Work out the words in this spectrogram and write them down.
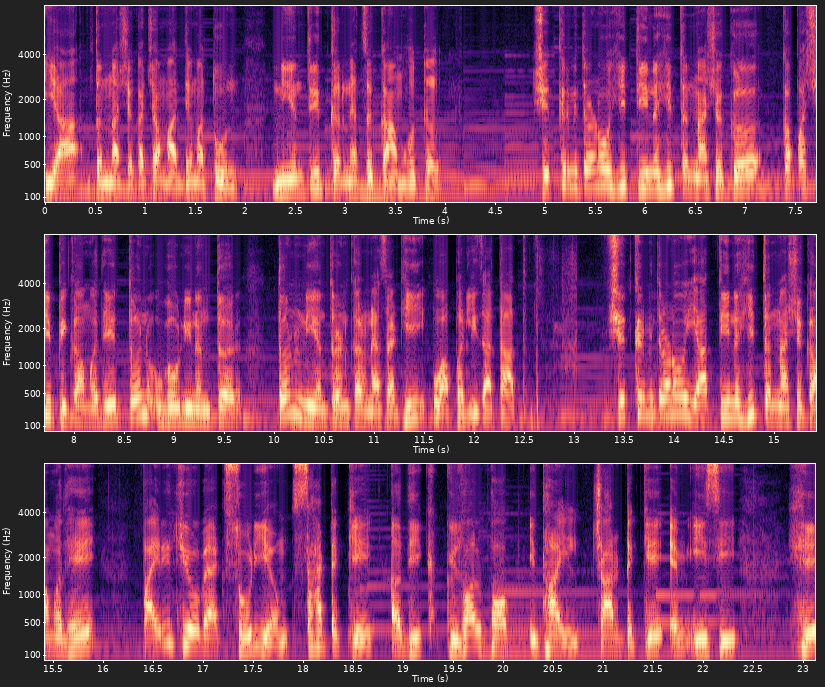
या तणनाशकाच्या माध्यमातून नियंत्रित करण्याचं काम होतं. शेतकरी मित्रांनो ही तीनही तणनाशकं कपाशी पिकामध्ये तण उगवणीनंतर तण नियंत्रण करण्यासाठी वापरली जातात. शेतकरी मित्रांनो या तीनही तणनाशकामध्ये पायरिथिओबॅक सोडियम सहा टक्के अधिक क्युझॉल्फॉप इथाईल चार टक्के एम ई सी हे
